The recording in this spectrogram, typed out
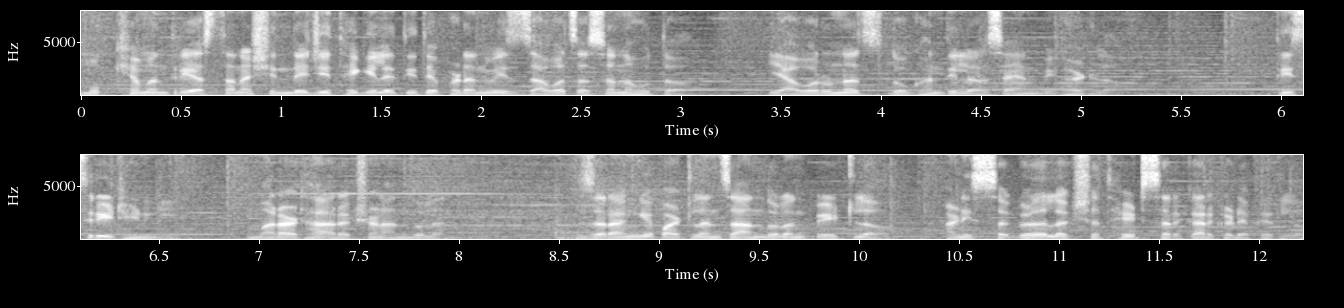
मुख्यमंत्री असताना शिंदे जिथे गेले तिथे फडणवीस जावंच असं नव्हतं यावरूनच दोघांतील रसायन बिघडलं. तिसरी ठिणगी मराठा आरक्षण आंदोलन. जरांगे पाटलांचं आंदोलन पेटलं आणि सगळं लक्ष थेट सरकारकडे फिरलं.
